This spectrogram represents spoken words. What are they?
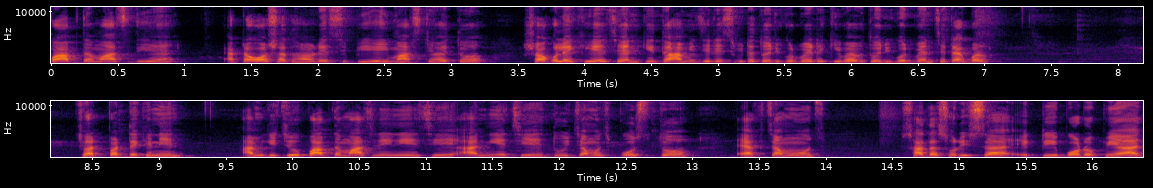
পাবদা মাছ দিয়ে একটা অসাধারণ রেসিপি এই মাছটি হয়তো সকলে খেয়েছেন, কিন্তু আমি যে রেসিপিটা তৈরি করব, এটা কীভাবে তৈরি করবেন সেটা একবার ঝটপট দেখে নিন। আমি কিছু পাবদা মাছ নিয়ে নিয়েছি, আর নিয়েছি দুই চামচ পোস্ত, এক চামচ সাদা সরিষা, একটি বড় পেঁয়াজ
